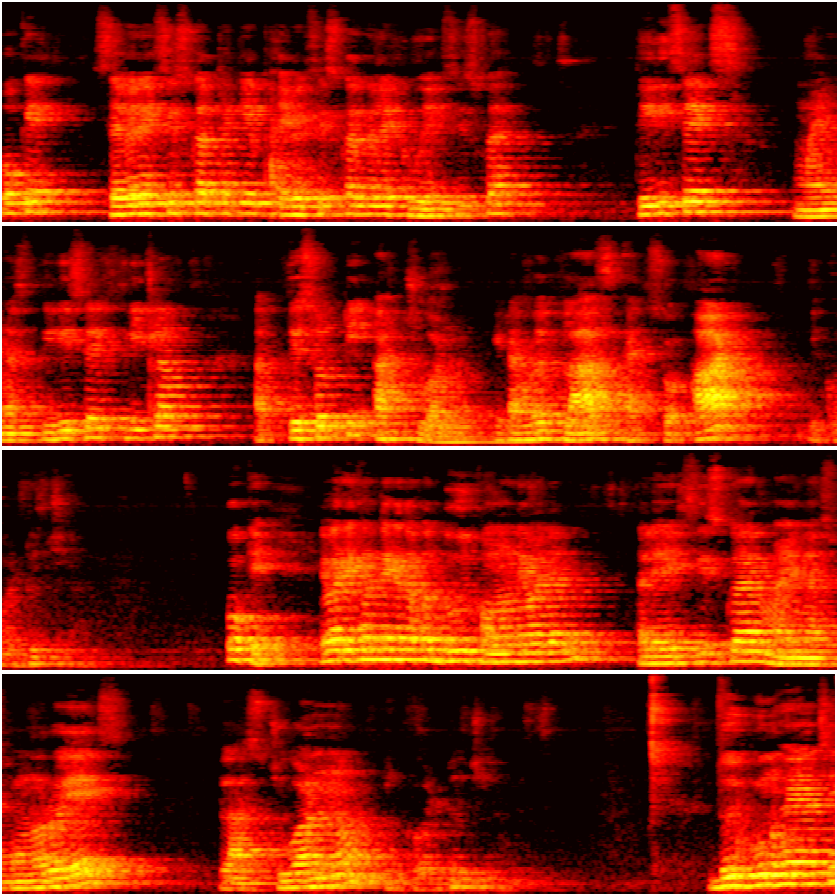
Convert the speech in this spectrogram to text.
okay seven X square থেকে ফাইভ এক্স স্কোয়ার গেলে টু এক্স স্কোয়ার তিরিশ এক্স মাইনাস তিরিশ এক্স লিখলাম, আর তেষট্টি আর চুয়ান্ন এটা হবে প্লাস একশো আট ইকুয়াল টু জিরো ওকে এবার এখান থেকে দেখো দুই কমন নেওয়া যাবে, তাহলে এক্স স্কোয়ার মাইনাস পনেরো এক্স প্লাস চুয়ান্ন ইকুয়াল টু জিরো দুই গুণ হয়ে আছে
